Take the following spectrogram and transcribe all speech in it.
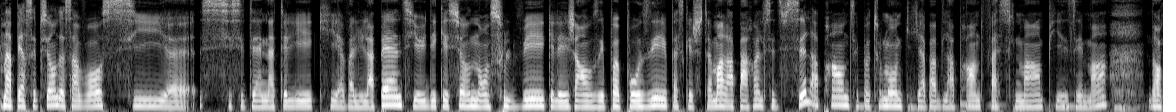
ma perception de savoir si, euh, si c'était un atelier qui a valu la peine, s'il y a eu des questions non soulevées que les gens n'osaient pas poser, parce que justement, la parole, c'est difficile à prendre. C'est pas tout le monde qui est capable de la prendre facilement puis aisément. Donc,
